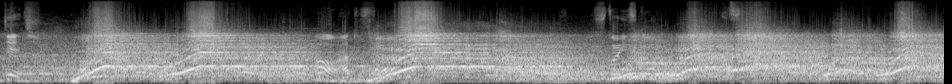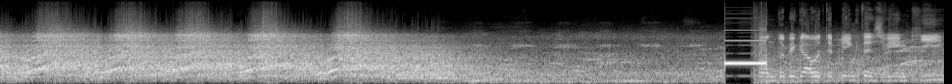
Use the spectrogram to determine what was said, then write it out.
Powiedzieć. O, a tu stoi- stoisko. Stąd dobiegały te piękne dźwięki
